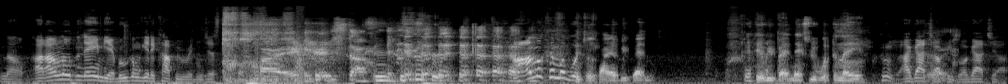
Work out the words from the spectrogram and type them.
No, I I don't know the name yet, but we're gonna get a copywritten just. In case. All right, stop it. I- I'm gonna come up with. He'll probably be back. He'll be back next week with the name. I got y'all, people. I got y'all.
